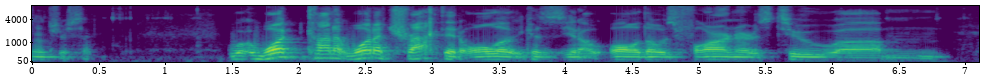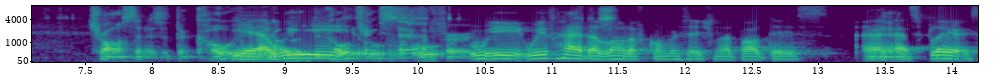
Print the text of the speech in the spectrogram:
Interesting. What kind of what attracted all of because you know all those foreigners to um, Charleston? Is it the coach? Yeah, you know, we coaching staff. Or? We we've had a lot of conversation about this uh, yeah. as players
